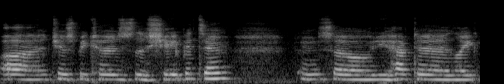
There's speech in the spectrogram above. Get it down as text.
uh, just because the shape it's in, and so you have to like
